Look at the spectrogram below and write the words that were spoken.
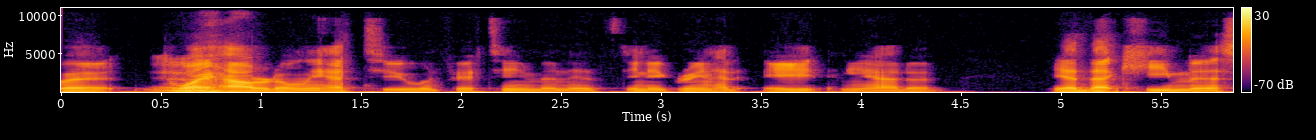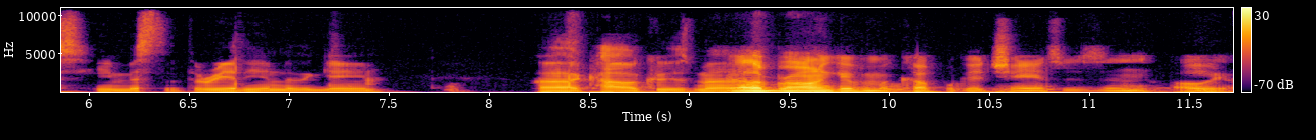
but Yeah. Dwight Howard only had two in 15 minutes. Danny Green had eight, and he had a he had that key miss. He missed the three at the end of the game. Uh, Kyle Kuzma. Yeah, LeBron gave him a couple good chances, and Oh, he, yeah.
